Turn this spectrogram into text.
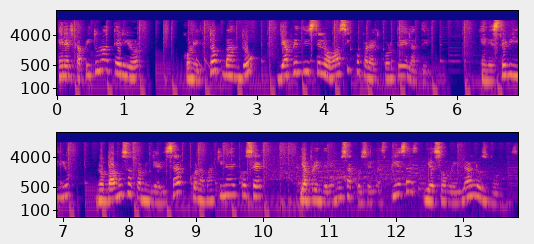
En el capítulo anterior, con el top bando, ya aprendiste lo básico para el corte de la tela. En este vídeo nos vamos a familiarizar con la máquina de coser y aprenderemos a coser las piezas y a sobrehilar los bordes.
